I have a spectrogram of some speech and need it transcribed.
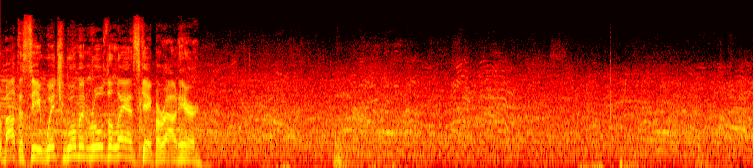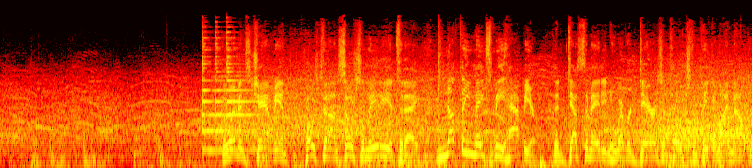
about to see which woman rules the landscape around here. The women's champion posted on social media today, nothing makes me happier than decimating whoever dares approach the peak of my mountain.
